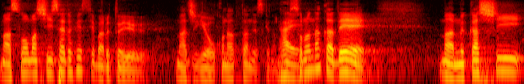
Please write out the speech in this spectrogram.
まあ、相馬シーサイドフェスティバルという、まあ、事業を行ったんですけども、はい。その中で、まあ、昔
